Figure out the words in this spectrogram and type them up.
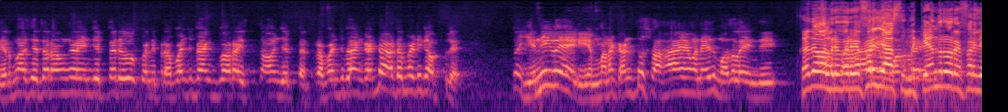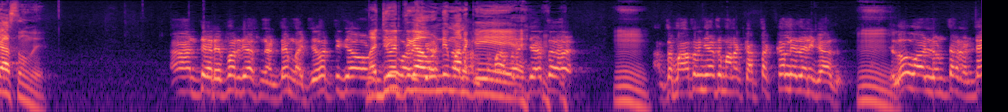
నిర్మలా సీతారామన్ గారు ఏం చెప్పారు? కొన్ని ప్రపంచ బ్యాంక్ ద్వారా ఇస్తామని చెప్పారు. ప్రపంచ బ్యాంక్ అంటే ఆటోమేటిక్ అప్పులే. సో ఎనీవే మనకంటూ సహాయం అనేది మొదలైంది. కదా వాళ్ళు రిఫర్ చేస్తుంది. కేంద్రం రిఫర్ చేస్తుంది. అంతే రిఫర్ చేస్తుంది. అంటే మధ్యవర్తిగా మధ్యవర్తిగా ఉండి. మనకి- అంత మాత్రం చేత ఉమ్, అంత మాత్రం చేత మనం కట్టక్కర్లేదని కాదు. ఇలా వాళ్ళు ఉంటారు. అంటే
